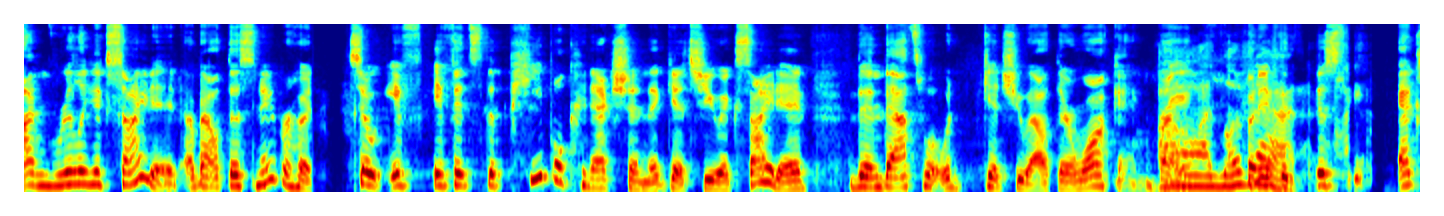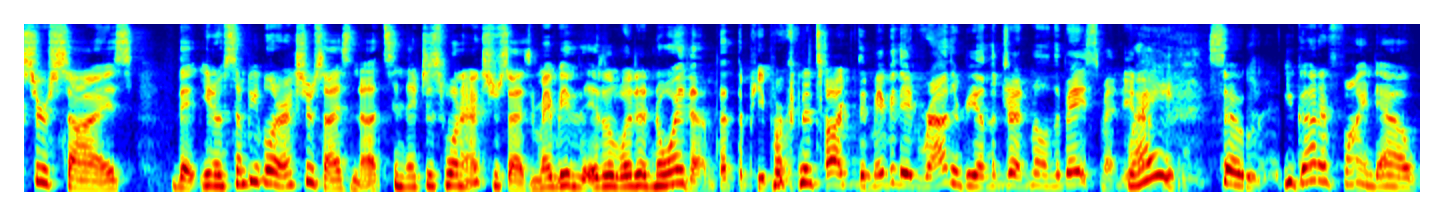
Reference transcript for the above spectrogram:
I'm really excited about this neighborhood. So if if it's the people connection that gets you excited, then that's what would get you out there walking, right? Oh, I love but that. But if it's just the exercise that you know some people are exercise nuts and they just want to exercise. And maybe it would annoy them that the people are going to talk to them maybe they'd rather be on the treadmill in the basement right know? so you got to find out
